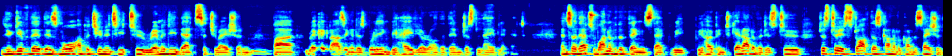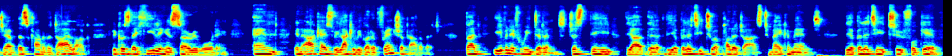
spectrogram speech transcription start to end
you give the, there's more opportunity to remedy that situation hmm. by recognizing it as bullying behavior rather than just labeling it. And so that's one of the things that we we're hoping to get out of it is to just to start this kind of a conversation, to have this kind of a dialogue, because the healing is so rewarding. And in our case, we're lucky we got a friendship out of it. But even if we didn't, just the the uh, the, the ability to apologize, to make amends, the ability to forgive,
